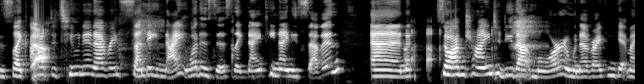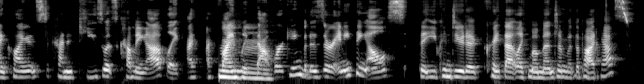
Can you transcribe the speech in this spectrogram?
It's like yeah. I have to tune in every Sunday night. What is this? Like 1997? And so I'm trying to do that more. And whenever I can get my clients to kind of tease what's coming up, like I, I find mm-hmm. like that working. But is there anything else that you can do to create that like momentum with the podcast?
